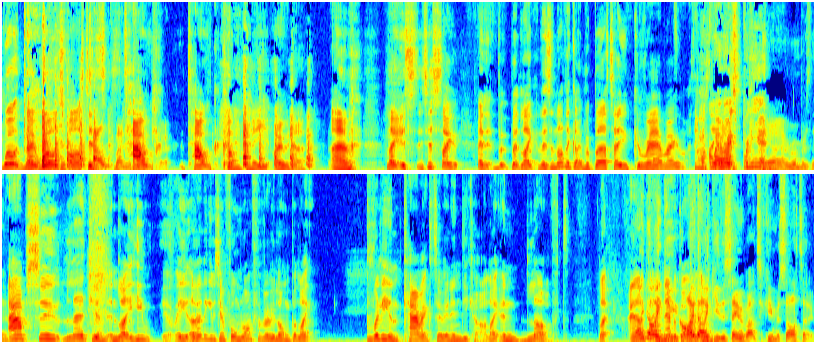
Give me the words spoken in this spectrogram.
well, no, world's fastest Talc talc manufacturer. talc company owner. Um, like it's it's just so. And but, but like there's another guy, Roberto Guerrero. I think his name is. Brilliant. yeah, I remember his name. absolute legend and like he, he i don't think he was in formula one for very long but like brilliant character in indycar like and loved like and I'd he argue, never got I'd argue the same about Takuma Sato,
